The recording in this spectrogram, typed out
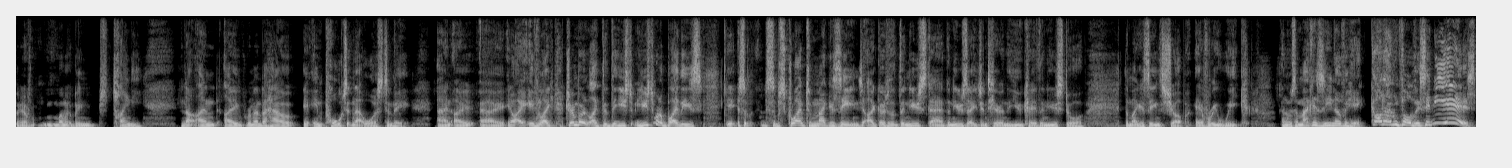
you know, moment of being tiny no, and I remember how important that was to me. And I, you know, I even like, do you remember like the, the used, to, used to want to buy these, sub, subscribe to magazines. I go to the, the newsstand, the newsagent here in the UK, the news store, the magazines shop every week. And there was a magazine over here. God, I haven't thought of this in years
